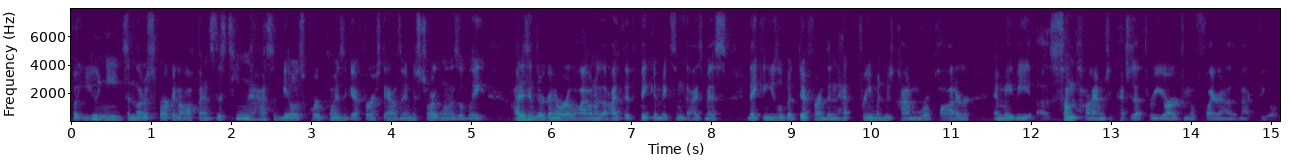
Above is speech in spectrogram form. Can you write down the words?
but you need some other spark in the offense. This team has to be able to score points and get first downs. They've been struggling as of late. I just think they're going to rely on a guy that think and make some guys miss. They can use a little bit different than Freeman, who's kind of a plotter and maybe uh, sometimes he catches that three yard you know flare out of the backfield.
